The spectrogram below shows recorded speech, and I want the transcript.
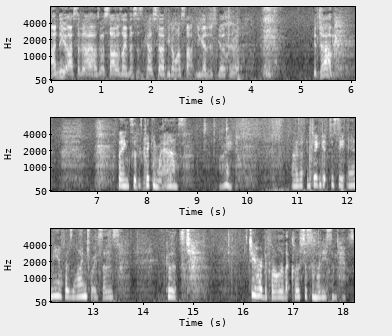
I knew. I said I was gonna stop. I was like, this is the kind of stuff you don't want to stop. You got to just go through it. Good job. thanks, it's kicking my ass. Alright. I, don't- I didn't get to see any of his line choices because it's, it's too hard to follow that close to somebody sometimes.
